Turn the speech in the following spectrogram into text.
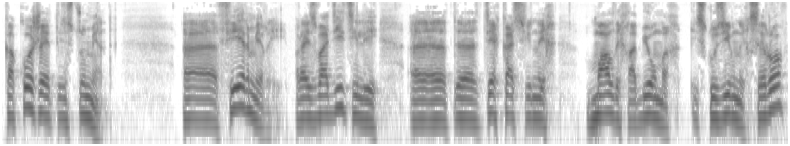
Какой же это инструмент? Э, фермеры, производители э, тех качественных малых объемах эксклюзивных сыров,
